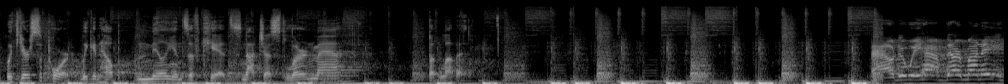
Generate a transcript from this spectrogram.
With your support, we can help millions of kids not just learn math, but love it. Now, do we have their money?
